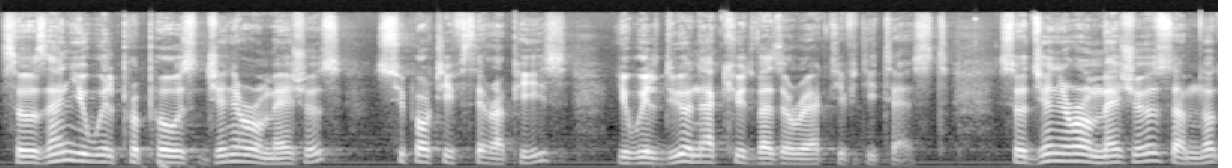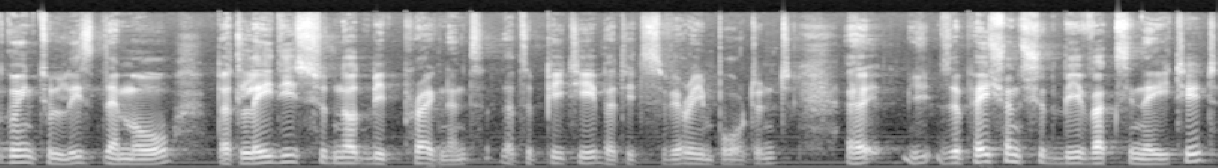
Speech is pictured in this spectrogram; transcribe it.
So then you will propose general measures, supportive therapies, you will do an acute vasoreactivity test. So general measures, I'm not going to list them all, but ladies should not be pregnant. That's a pity, but it's very important. Uh, the patient should be vaccinated.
